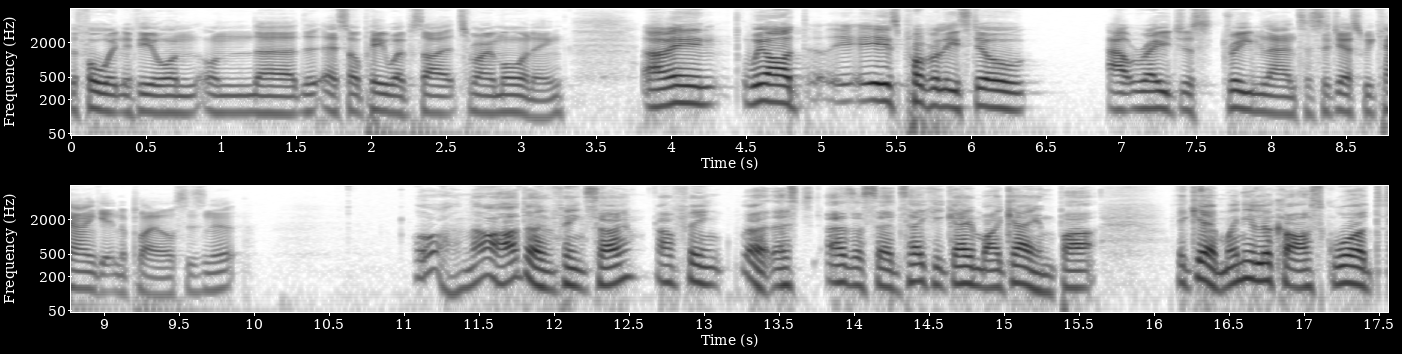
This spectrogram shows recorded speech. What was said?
the full interview on on uh, the SLP website tomorrow morning. I mean, we are. It is probably still outrageous dreamland to suggest we can get in the playoffs, isn't it? Oh no, I don't think so. I think look, as I said, take it game by game. But again, when you look at our squad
